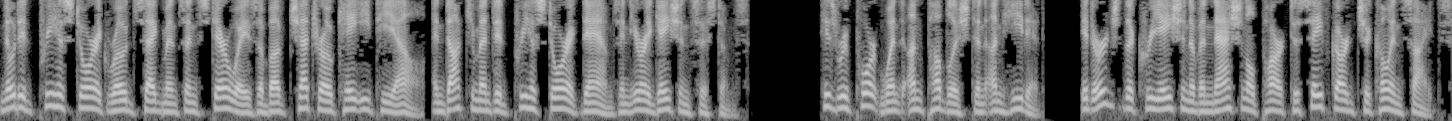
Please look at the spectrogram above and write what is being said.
noted prehistoric road segments and stairways above Chetro Ketl, and documented prehistoric dams and irrigation systems. His report went unpublished and unheeded. It urged the creation of a national park to safeguard Chacoan sites.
